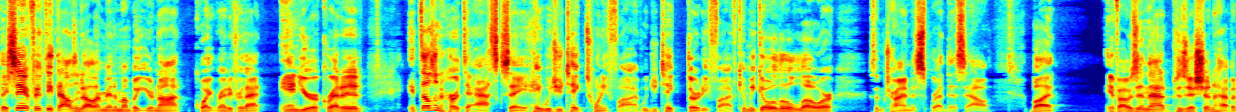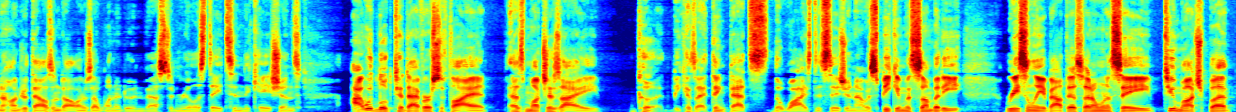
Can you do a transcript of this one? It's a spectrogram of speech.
they say a $50,000 minimum, but you're not quite ready for that and you're accredited, it doesn't hurt to ask, say, hey, would you take 25? Would you take 35? Can we go a little lower? Because I'm trying to spread this out. But if I was in that position, having $100,000, I wanted to invest in real estate syndications, I would look to diversify it as much as I could because I think that's the wise decision. I was speaking with somebody recently about this. I don't want to say too much, but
